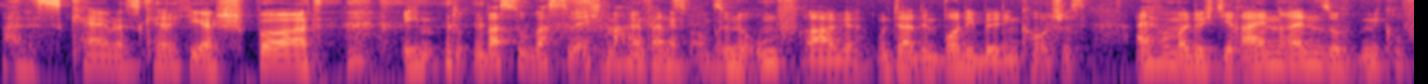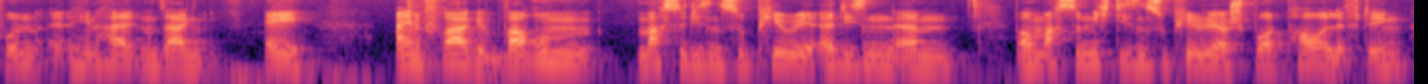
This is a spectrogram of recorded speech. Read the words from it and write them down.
Alles Scam, das ist kein richtiger Sport. Ich, du, was, du, was du echt machen kannst, so eine Umfrage unter den Bodybuilding-Coaches. Einfach mal durch die Reihen rennen, so Mikrofon äh, hinhalten und sagen, ey, eine Frage, warum machst du diesen Superior, äh, diesen, ähm, warum machst du nicht diesen Superior Sport Powerlifting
